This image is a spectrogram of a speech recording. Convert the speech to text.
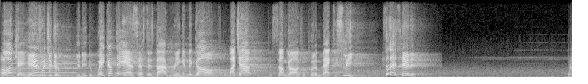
Okay, here's what you do. You need to wake up the ancestors by ringing the gongs. But watch out, because some gongs will put them back to sleep. So let's hit it. Well,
